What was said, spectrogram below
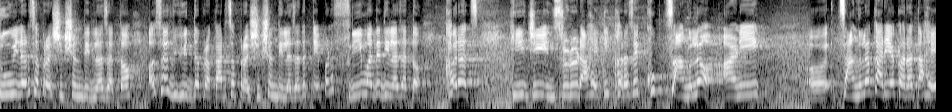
टू व्हीलरचं प्रशिक्षण दिलं जातं. असं विविध प्रकारचं प्रशिक्षण दिलं जातं. ते पण फ्रीमध्ये दिलं जातं. खरंच ही जी इन्स्टिट्यूट आहे ती खरंच एक खूप चांगलं आणि चांगलं कार्य करत आहे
